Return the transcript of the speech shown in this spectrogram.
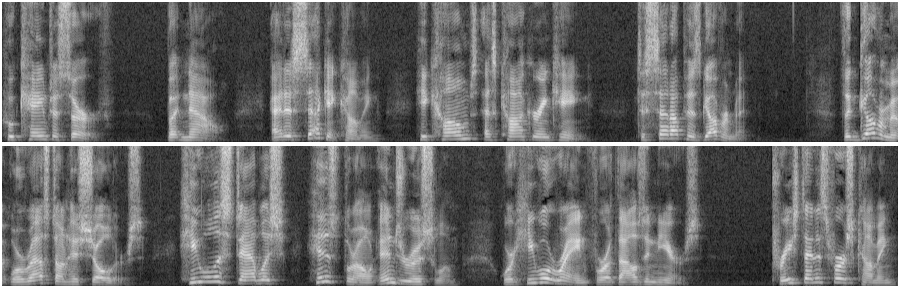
who came to serve. But now, at his second coming, he comes as conquering king to set up his government. The government will rest on his shoulders. He will establish his throne in Jerusalem, where he will reign for a thousand years. Priest at his first coming,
